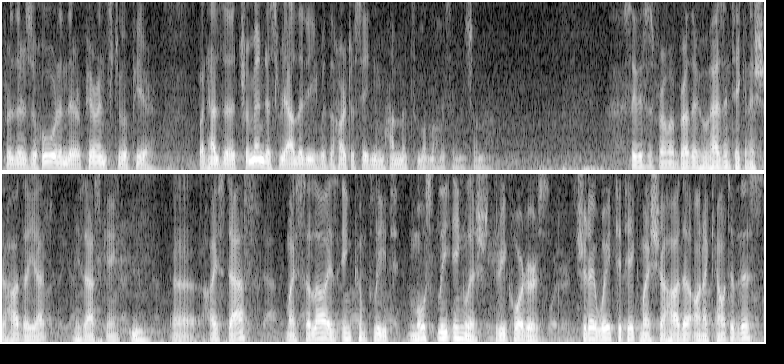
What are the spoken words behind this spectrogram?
for their zuhur and their appearance to appear but has a tremendous reality with the heart of Sayyidina Muhammad inshaAllah. Say this is from a brother who hasn't taken a shahada yet. He's asking, hmm. uh, Hi staff, my salah is incomplete, mostly English, three quarters. Should I wait to take my shahada on account of this?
